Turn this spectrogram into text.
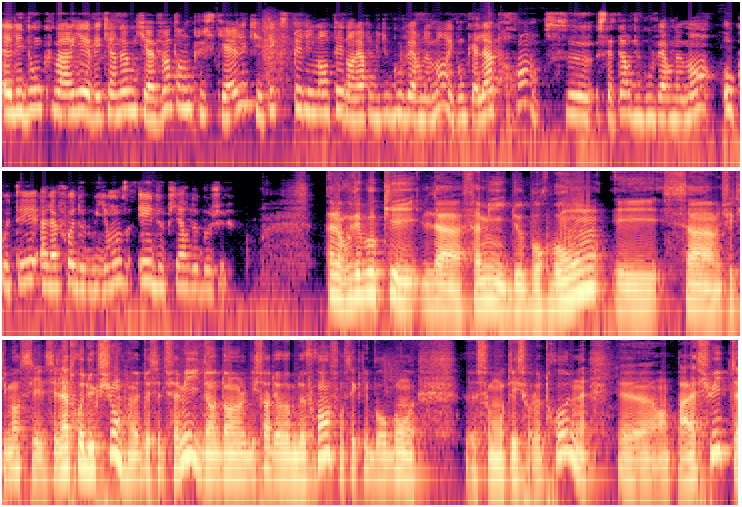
Elle est donc mariée avec un homme qui a 20 ans de plus qu'elle, qui est expérimenté dans l'art du gouvernement, et donc elle apprend ce, cet art du gouvernement aux côtés à la fois de Louis XI et de Pierre de Beaujeu. Alors, vous évoquez la famille de Bourbon, et ça, effectivement, c'est l'introduction euh, de cette famille dans, l'histoire du royaume de France. On sait que les Bourbons euh, sont montés sur le trône euh, par la suite,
